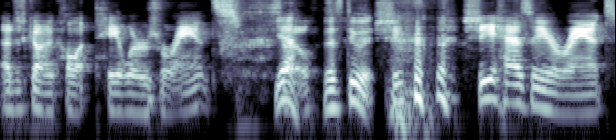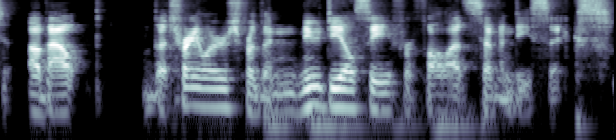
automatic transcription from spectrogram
I'm just going to call it Taylor's rants. yeah, So, let's do it. she she has a rant about the trailers for the new DLC for Fallout 76.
